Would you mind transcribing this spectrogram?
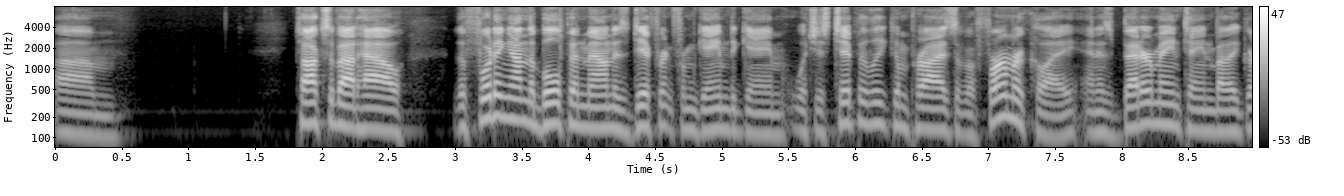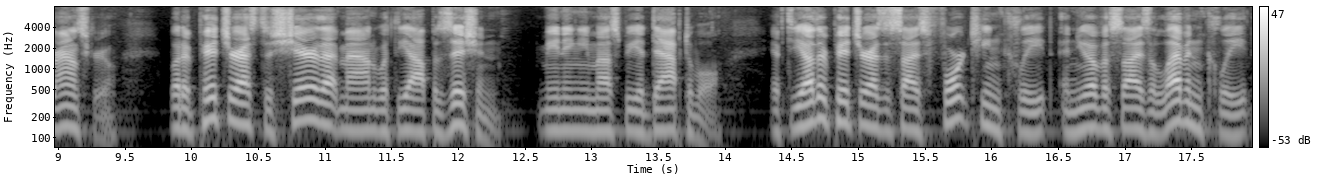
Um, talks about how the footing on the bullpen mound is different from game to game, which is typically comprised of a firmer clay and is better maintained by the ground screw. But a pitcher has to share that mound with the opposition, meaning he must be adaptable. If the other pitcher has a size 14 cleat and you have a size 11 cleat,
